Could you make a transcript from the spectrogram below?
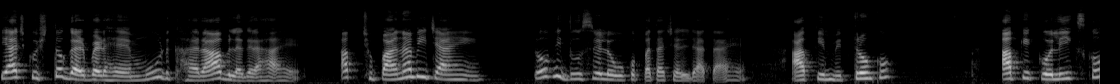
कि आज कुछ तो गड़बड़ है, मूड खराब लग रहा है। आप छुपाना भी चाहें तो भी दूसरे लोगों को पता चल जाता है। आपके मित्रों को, आपके कोलीग्स को,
